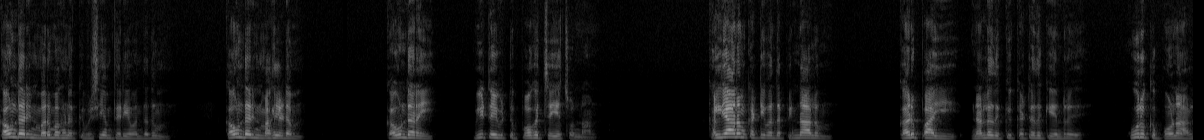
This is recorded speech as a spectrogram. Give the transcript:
கவுண்டரின் மருமகனுக்கு விஷயம் தெரிய வந்ததும் கவுண்டரின் மகளிடம் கவுண்டரை வீட்டை விட்டு போகச் செய்ய சொன்னான். கல்யாணம் கட்டி வந்த பின்னாலும் கருப்பாயி நல்லதுக்கு கெட்டதுக்கு என்று ஊருக்கு போனால்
